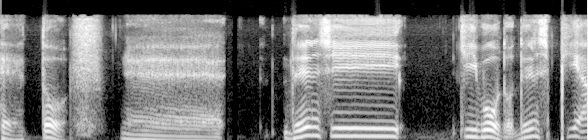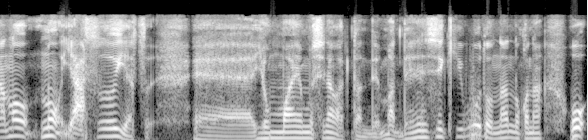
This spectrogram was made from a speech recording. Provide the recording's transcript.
えっと、え電子キーボード、電子ピアノの安いやつ、えー、4万円もしなかったんで、まあ、電子キーボードになるのかなを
